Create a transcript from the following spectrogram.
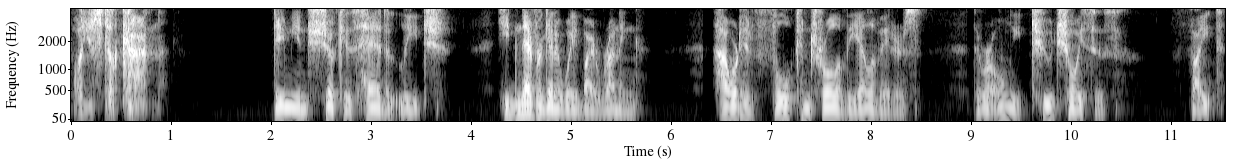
while you still can. Damien shook his head at Leech. He'd never get away by running. Howard had full control of the elevators. There were only two choices fight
